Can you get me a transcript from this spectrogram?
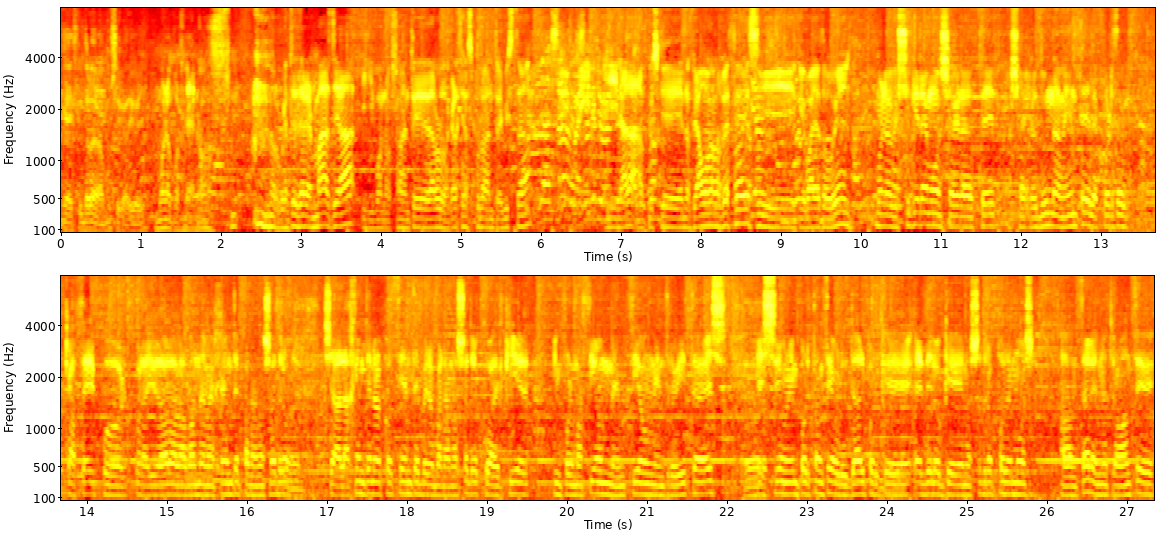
y a disfrutar de la música, digo yo. Bueno, pues ya nos, nos voy a entretener más ya y bueno, solamente daros las gracias por la entrevista. Y nada, pues que nos veamos unas veces y que vaya todo bien. Bueno, que sí queremos agradecer, o sea, rotundamente el esfuerzo que hacéis por, por ayudar a la banda emergente para nosotros. O sea, la gente no es consciente, pero para nosotros cualquier información, mención, entrevista es, es una importancia brutal porque es de lo que nosotros podemos avanzar. En nuestro avance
